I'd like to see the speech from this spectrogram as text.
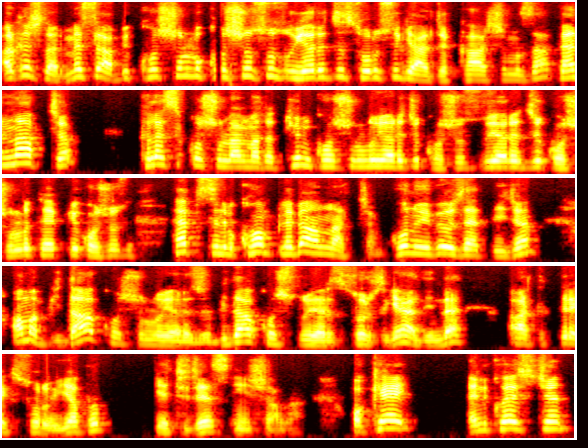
Arkadaşlar mesela bir koşullu koşulsuz uyarıcı sorusu gelecek karşımıza. Ben ne yapacağım? Klasik koşullanmada tüm koşullu uyarıcı, koşulsuz uyarıcı, koşullu tepki, koşulsuz hepsini bir komple bir anlatacağım. Konuyu bir özetleyeceğim. Ama bir daha koşullu uyarıcı, bir daha koşullu uyarıcı sorusu geldiğinde artık direkt soruyu yapıp geçeceğiz inşallah. Okay? Any question?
